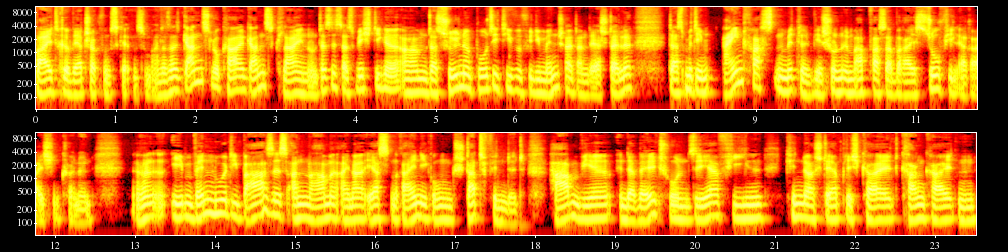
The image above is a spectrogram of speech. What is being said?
weitere Wertschöpfungsketten zu machen. Das heißt ganz lokal, ganz klein. Und das ist das Wichtige, ähm, das Schöne, Positive für die Menschheit an der Stelle, dass mit dem einfachsten Mittel wir schon im Abwasserbereich so viel erreichen können. Ja, eben wenn nur die Basisannahme einer ersten Reinigung stattfindet, haben wir in der Welt schon sehr viel Kindersterblichkeit, Krankheiten,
